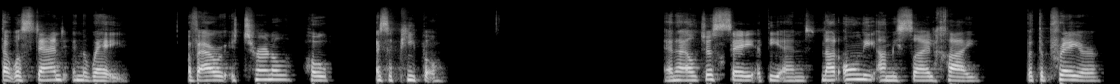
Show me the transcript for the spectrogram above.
that will stand in the way of our eternal hope as a people. And I'll just say at the end, not only Am Yisrael Chai, but the prayer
